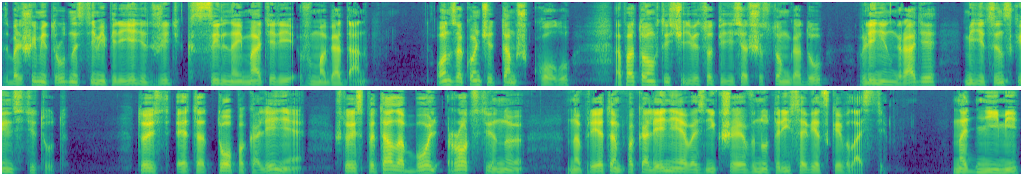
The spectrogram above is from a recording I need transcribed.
с большими трудностями переедет жить к ссыльной матери в Магадан. Он закончит там школу, а потом в 1956 году в Ленинграде медицинский институт. То есть это то поколение, что испытало боль родственную, но при этом поколение, возникшее внутри советской власти. Над ними,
